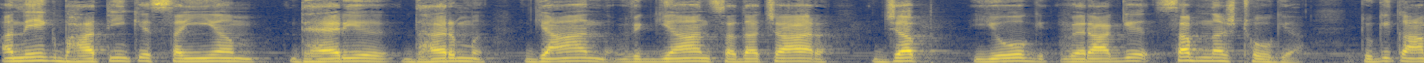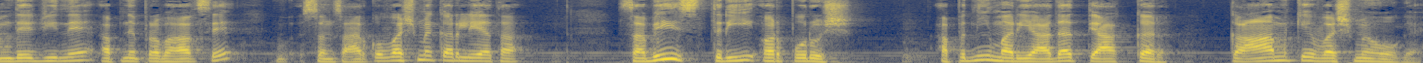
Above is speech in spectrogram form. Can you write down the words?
अनेक भांति के संयम, धैर्य, धर्म, ज्ञान, विज्ञान, सदाचार, जप, योग, वैराग्य सब नष्ट हो गया, क्योंकि कामदेव जी ने अपने प्रभाव से संसार को वश में कर लिया था। सभी स्त्री और पुरुष अपनी मर्यादा त्याग कर काम के वश में हो गए।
